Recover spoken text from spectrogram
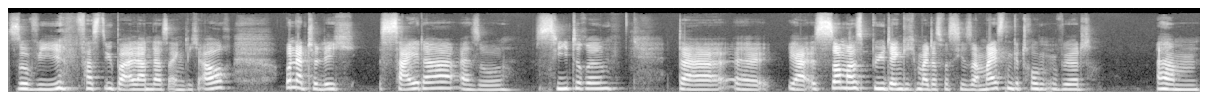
so wie fast überall anders eigentlich auch. Und natürlich Cider, also Cidre. Da äh, ja, ist Sommersbü, denke ich mal, das, was hier so am meisten getrunken wird. Ähm,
